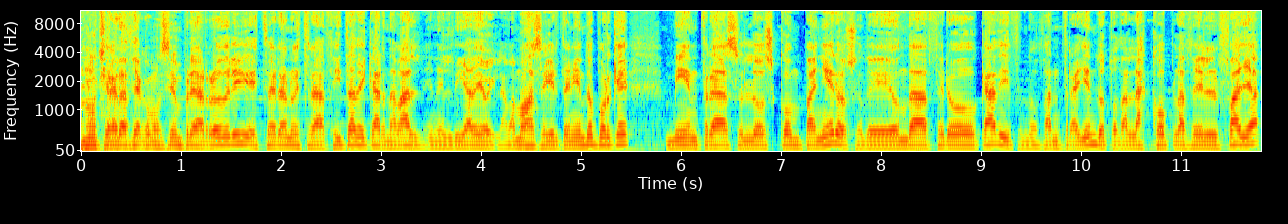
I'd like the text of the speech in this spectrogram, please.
Muchas gracias como siempre a Rodri. Esta era nuestra cita de carnaval en el día de hoy. La vamos a seguir teniendo porque mientras los compañeros de Onda Cero Cádiz nos van trayendo todas las coplas del falla,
